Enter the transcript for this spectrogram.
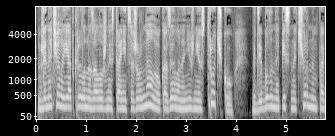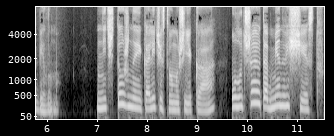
Для начала я открыла на заложенной странице журнала и указала на нижнюю строчку, где было написано черным по белому. Ничтожное количества мышьяка улучшают обмен веществ,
